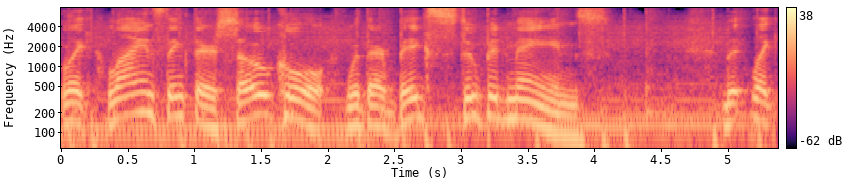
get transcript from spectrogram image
Like lions think they're so cool with their big stupid manes. That like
